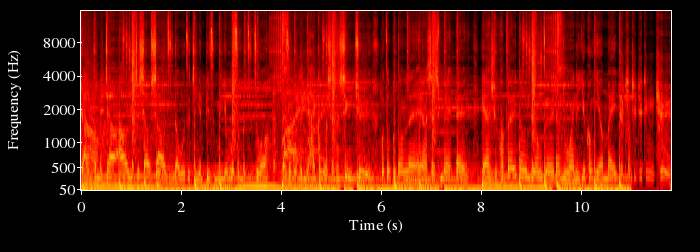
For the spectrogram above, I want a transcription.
让他们骄傲，也就笑笑，知道我这几年凭什么又为什么执着。带上我的女孩，跟我相同兴趣，我走不动人一样相信命运，一样循环飞动，不用追，当今晚的夜空一样美，就进去就进去。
